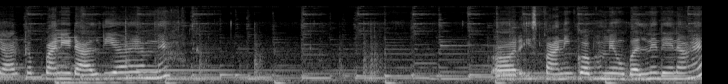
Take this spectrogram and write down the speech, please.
चार कप पानी डाल दिया है हमने। और इस पानी को अब हमें उबलने देना है।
